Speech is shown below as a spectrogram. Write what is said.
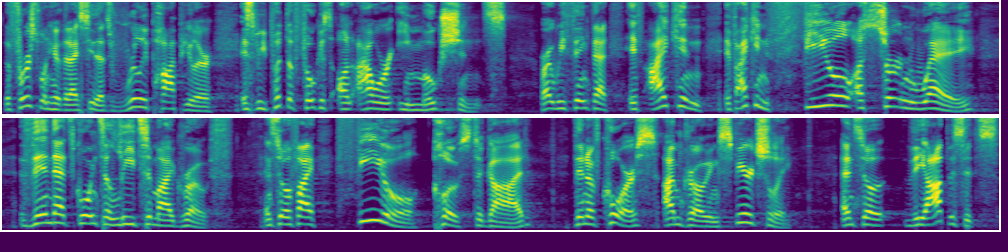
The first one here that I see that's really popular is we put the focus on our emotions. Right? We think that if I can if I can feel a certain way, then that's going to lead to my growth. And so if I feel close to God, then of course I'm growing spiritually. And so the opposite's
